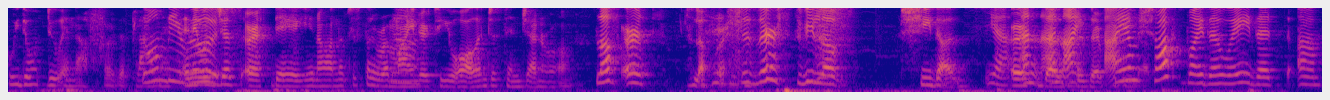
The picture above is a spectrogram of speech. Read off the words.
we don't do enough for the planet don't be rude. and it was just earth day you know and just a reminder yeah. to you all and just in general. Love earth. Love earth. Deserves to be loved she does. Yeah, Earth and, does and I, I am shocked by the way that um,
